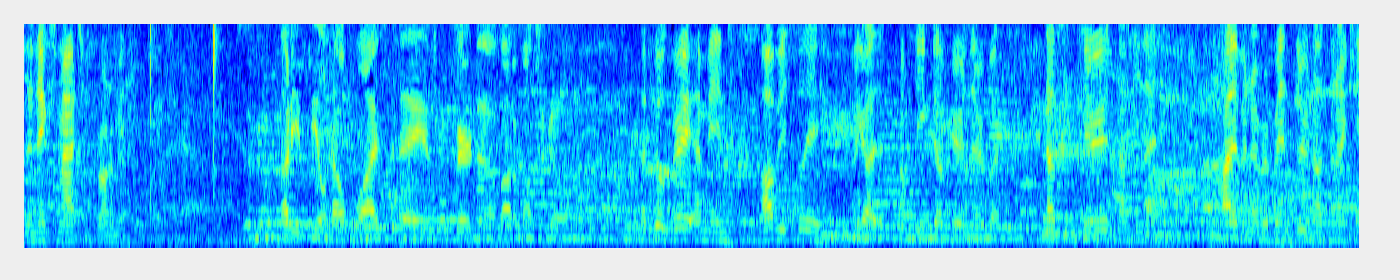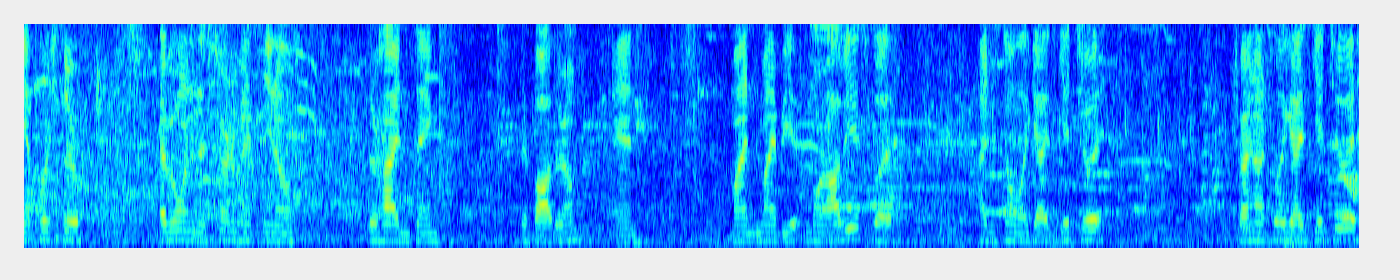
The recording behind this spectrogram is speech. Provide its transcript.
the next match in front of me. How do you feel health-wise today as compared to about a month ago? I feel great. I mean, obviously, I got I'm dinged up here and there, but nothing serious, nothing that I haven't ever been through, nothing I can't push through. Everyone in this tournament, you know, they're hiding things that bother them, and mine might be more obvious, but I just don't let guys get to it. Try not to let guys get to it,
